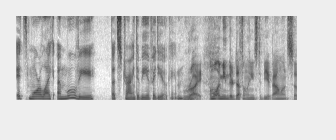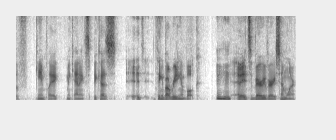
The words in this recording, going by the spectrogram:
it's more like a movie that's trying to be a video game. Right. Well, I mean, there definitely needs to be a balance of gameplay mechanics because it, think about reading a book. Mm-hmm. It's very, very similar.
